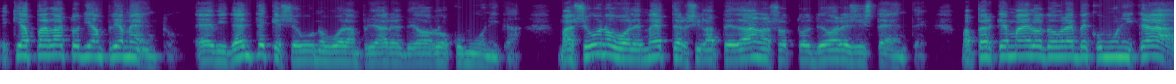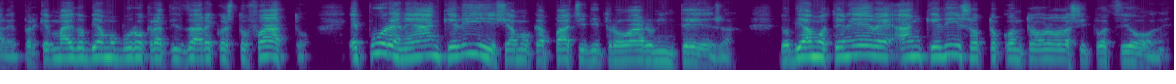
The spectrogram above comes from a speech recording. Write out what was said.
E chi ha parlato di ampliamento? È evidente che se uno vuole ampliare il deor lo comunica, ma se uno vuole mettersi la pedana sotto il deor esistente, ma perché mai lo dovrebbe comunicare? Perché mai dobbiamo burocratizzare questo fatto? Eppure neanche lì siamo capaci di trovare un'intesa. Dobbiamo tenere anche lì sotto controllo la situazione.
